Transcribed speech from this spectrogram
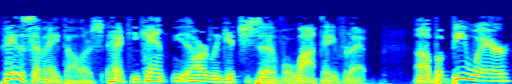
pay the seven, eight dollars. Heck, you can't you hardly get yourself a latte for that. Uh, but beware.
